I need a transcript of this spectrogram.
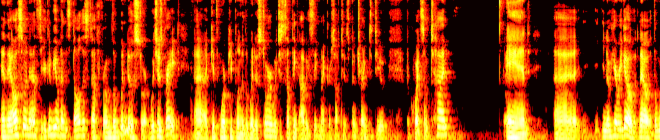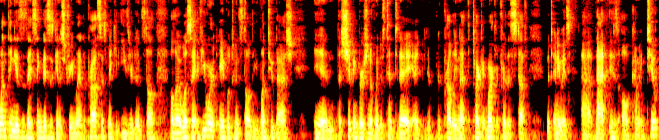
And they also announced that you're going to be able to install this stuff from the Windows Store, which is great. Uh, it gets more people into the Windows Store, which is something obviously Microsoft has been trying to do for quite some time. And uh, you know, here we go. Now, the one thing is, is they saying this is going to streamline the process, make it easier to install. Although I will say, if you weren't able to install the Ubuntu Bash in the shipping version of Windows 10 today, I, you're, you're, probably not the target market for this stuff. But anyways, uh, that is all coming too.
